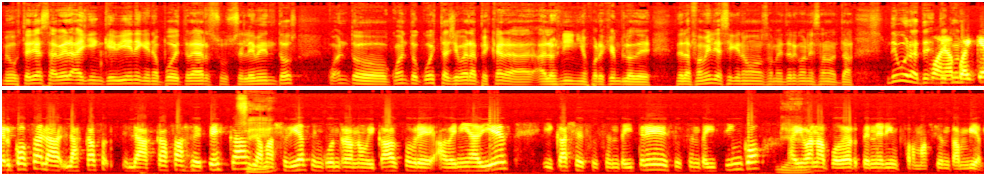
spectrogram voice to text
Me gustaría saber, alguien que viene que no puede traer sus elementos, cuánto cuánto cuesta llevar a pescar a, a los niños, por ejemplo, de, de, la familia, así que nos vamos a meter con esa nota. Débora, te, bueno, te cualquier cosa, la, las, casas, las casas de pesca, sí. la mayoría se encuentran ubicadas sobre Avenida 10 y calle 63, 65, Bien. ahí van a poder tener información también.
